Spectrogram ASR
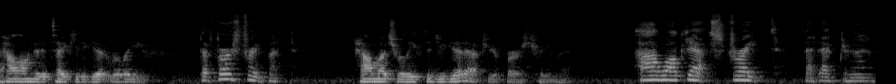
how long did it take you to get relief? The first treatment, How much relief did you get after your first treatment? I walked out straight that afternoon.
